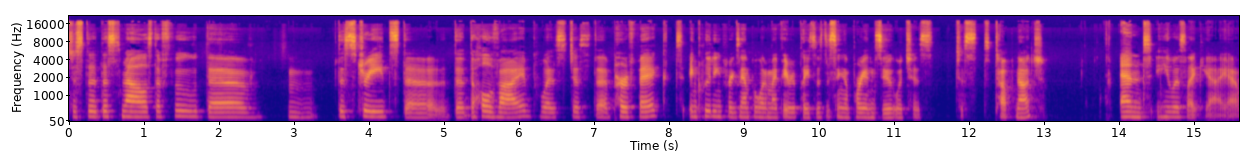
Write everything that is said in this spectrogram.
just the, the smells, the food, the mm, the streets, the, the the whole vibe was just uh, perfect. Including, for example, one of my favorite places, the Singaporean Zoo, which is just top notch. And he was like, "Yeah, yeah,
